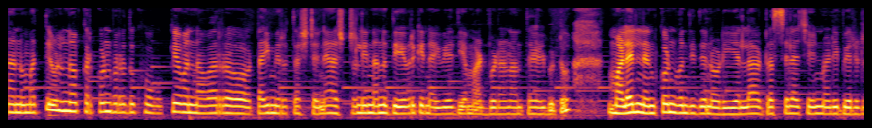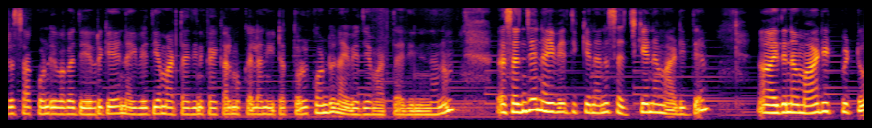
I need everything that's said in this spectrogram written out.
ನಾನು ಮತ್ತೆ ಇವಳನ್ನ ಕರ್ಕೊಂಡು ಬರೋದಕ್ಕೆ ಹೋಗೋಕ್ಕೆ ಒನ್ ಅವರ್ ಟೈಮ್ ಇರುತ್ತೆ ಅಷ್ಟೇ ಅಷ್ಟರಲ್ಲಿ ನಾನು ದೇವರಿಗೆ ನೈವೇದ್ಯ ಮಾಡಿಬಿಡೋಣ ಅಂತ ಹೇಳಿಬಿಟ್ಟು ಮಳೇಲಿ ನೆನ್ಕೊಂಡು ಬಂದಿದ್ದೆ ನೋಡಿ. ಎಲ್ಲ ಡ್ರೆಸ್ ಎಲ್ಲ ಚೇಂಜ್ ಮಾಡಿ ಬೇರೆ ಡ್ರೆಸ್ ಹಾಕ್ಕೊಂಡು ಇವಾಗ ದೇವರಿಗೆ ನೈವೇದ್ಯ ಮಾಡ್ತಾಯಿದ್ದೀನಿ ಕೈಕಾಲು ಮುಖ ಎಲ್ಲ ನೀಟಾಗಿ ತೊಳ್ಕೊಂಡು ನೈವೇದ್ಯ ಮಾಡ್ತಾಯಿದ್ದೀನಿ ನಾನು. ಸಂಜೆ ನೈವೇದ್ಯಕ್ಕೆ ನಾನು ಸಜ್ಜಿಗೆನ ಮಾಡಿದ್ದೆ. ಇದನ್ನು ಮಾಡಿಟ್ಬಿಟ್ಟು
